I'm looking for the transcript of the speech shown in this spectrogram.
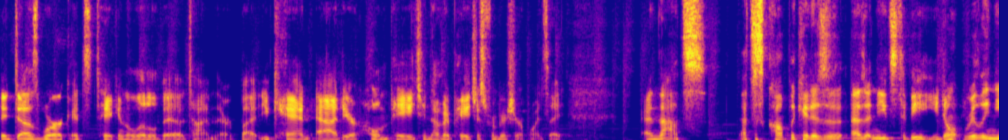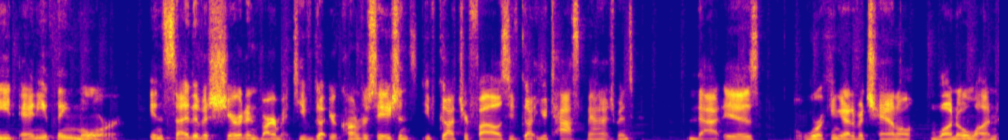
it does work. It's taken a little bit of time there, but you can add your home page and other pages from your SharePoint site. And that's that's as complicated as it, as it needs to be. You don't really need anything more inside of a shared environment. You've got your conversations, you've got your files, you've got your task management. That is working out of a channel 101.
